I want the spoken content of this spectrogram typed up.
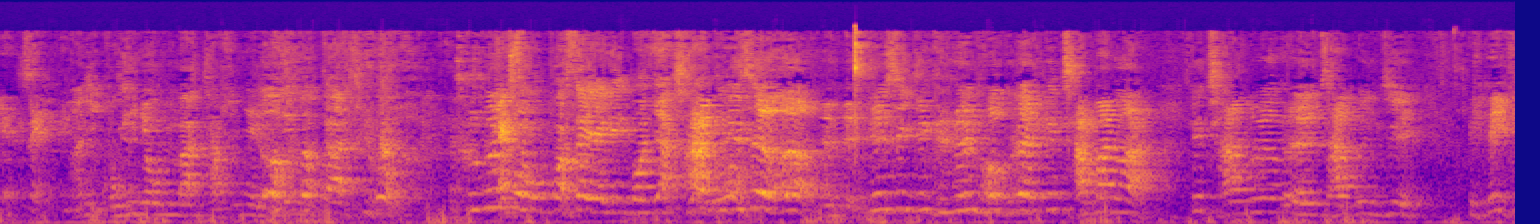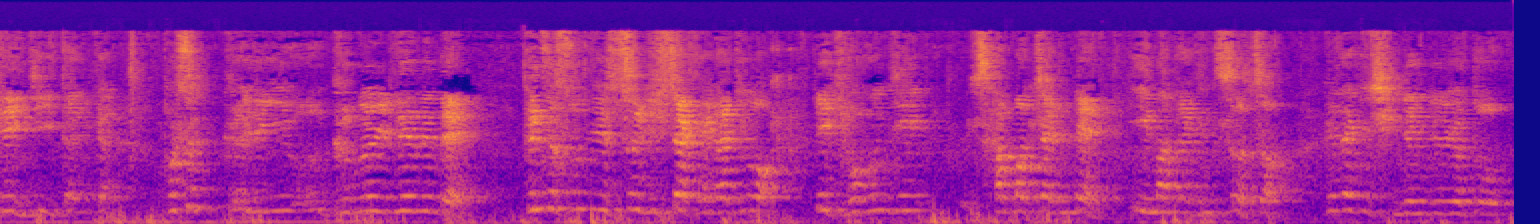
해서 아니 공인용이 막 잡순 얘기 아니고 그걸 백성 먹- 못 봤어 얘기 뭔지 아 아시라고 그래서 그래서 이제 그걸 잠만 와. 그 자고 어, 자고 이제 이제 있다니까 벌써 그 이- 금요일 됐는데 그때 손이 쓰기 시작해가지고 이 겨우 이제 3박짜리인데 이만까지 썼어. 그래서 이제 신경들이가 또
